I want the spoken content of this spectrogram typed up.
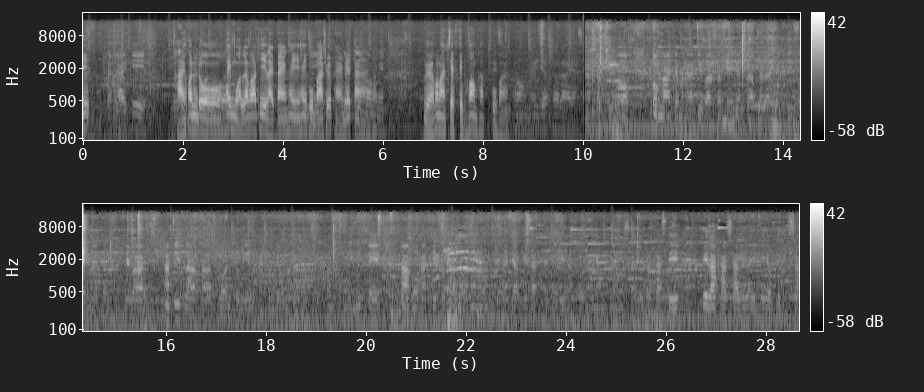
นี้จะขายที่ขายคอนโดให้หมดแล้วก็ที่หลายแปลงให้ให้ครูบาช่วยแผ่เมตตาห้องครับนี้ เหลือประมาณ 70 ห้องครับครูบา ห้องไม่เยอะเท่าไหร่อะสัพพิโมโอมาจะมหาทิวาสเมยสาภรายติโอมาจะมหาทิวาอาทิลาภาพวนสุมีมหาสมเดวมหารรมสุขันสุมีนิเตอาโหหาติพุทธโมนโมพุทธายะวิรัตเยวิรัตโพนยังยัยสาวิรัตสีวิรัตาสาวิรัติทิโยพุทธสสะ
